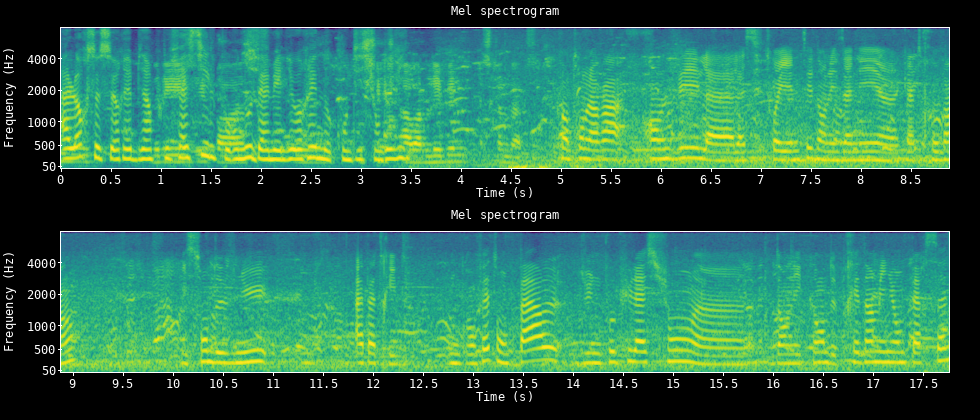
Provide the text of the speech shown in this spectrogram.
alors ce serait bien plus facile pour nous d'améliorer nos conditions de vie. Quand on leur a enlevé la, citoyenneté dans les années 80, euh, ils sont devenus apatrides. Donc en fait, on parle d'une population euh, dans les camps de près d'un million de personnes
